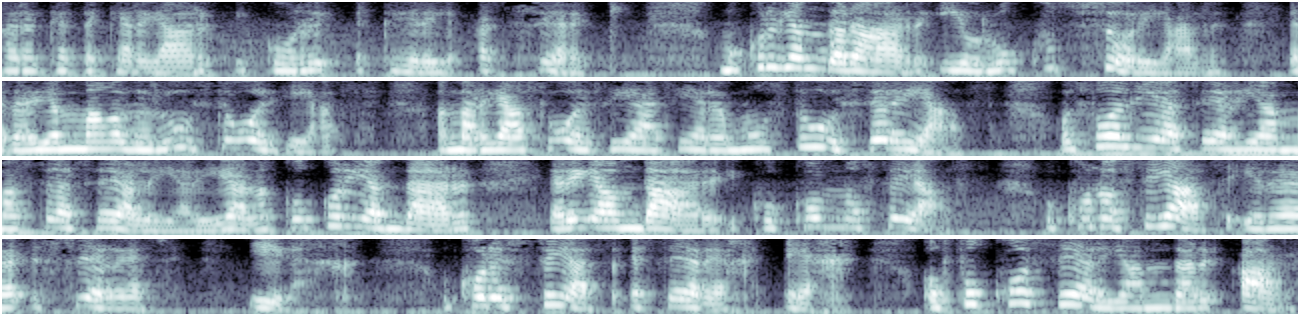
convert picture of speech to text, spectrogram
karakatakariyar ikuri ekiri atserik mukuriyandarar iru kutsuriar edariammagadru thuwadiath amariath wadiath iara mothu thiriath othuadiath iriamma thathaliar iala O iriyandar ikukumothiath ukunothiath ira sireth ich Corysteiaeth etherech eich o ffocws e ei ar, ar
